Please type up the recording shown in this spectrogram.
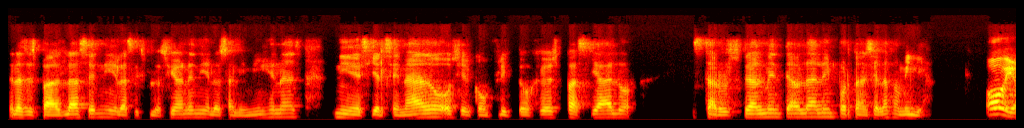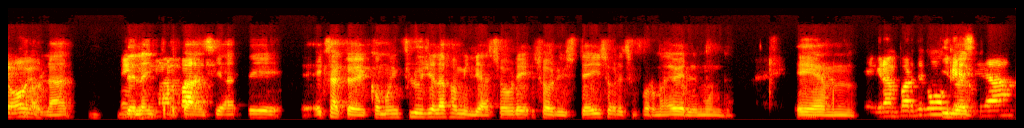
de las espadas láser, ni de las explosiones, ni de los alienígenas, ni de si el Senado o si el conflicto geoespacial. O... Star Wars realmente habla de la importancia de la familia. Obvio, obvio. Habla de la importancia de, exacto, de cómo influye la familia sobre, sobre usted y sobre su forma de ver el mundo. en gran parte como que sea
